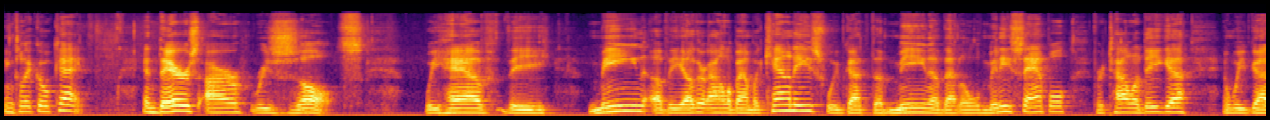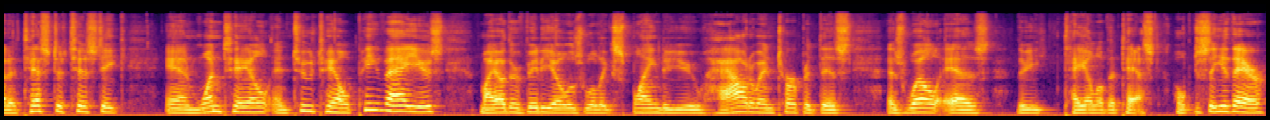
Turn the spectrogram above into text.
and click OK. And there's our results we have the mean of the other Alabama counties. We've got the mean of that little mini sample for Talladega, and we've got a test statistic and one tail and two tail p-values. My other videos will explain to you how to interpret this as well as the tail of the test. Hope to see you there.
